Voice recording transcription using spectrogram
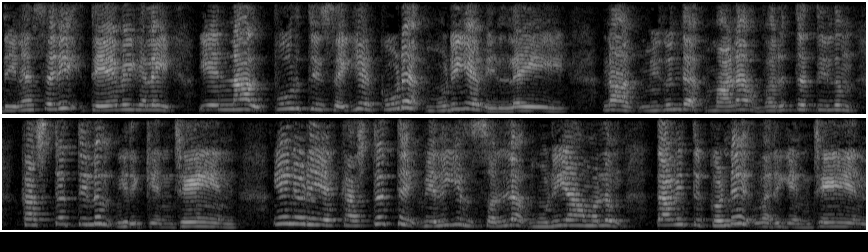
தினசரி தேவைகளை என்னால் பூர்த்தி செய்ய கூட முடியவில்லை. நான் மிகுந்த மன வருத்தத்திலும் கஷ்டத்திலும் இருக்கின்றேன். என்னுடைய கஷ்டத்தை வெளியில் சொல்ல முடியாமலும் தவித்து கொண்டு வருகின்றேன்.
